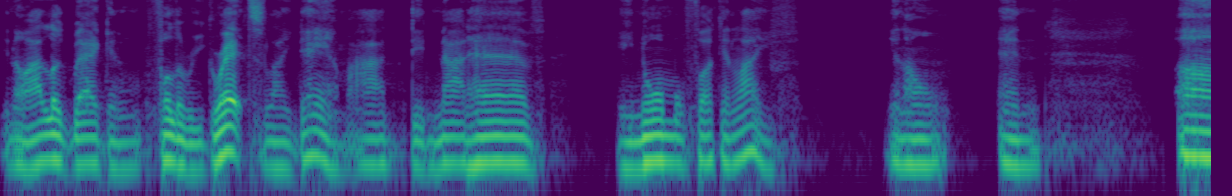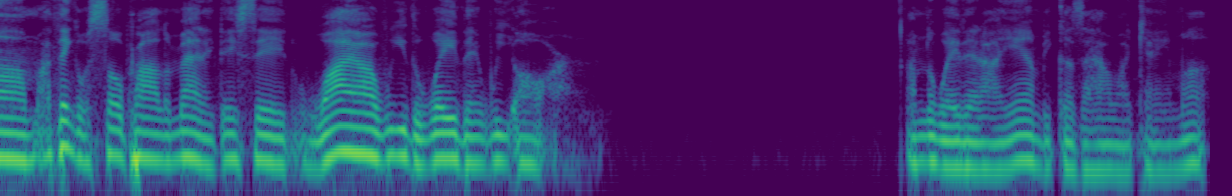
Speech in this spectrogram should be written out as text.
You know, I look back and full of regrets, like, damn, I did not have a normal fucking life. You know, and um, I think it was so problematic. They said, Why are we the way that we are? I'm the way that I am because of how I came up.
